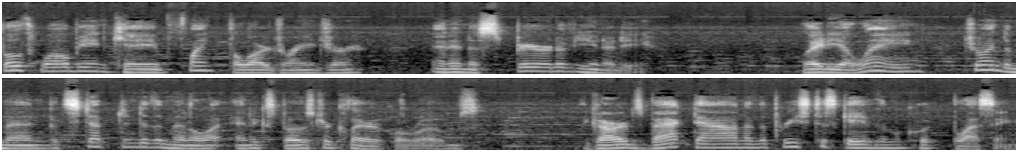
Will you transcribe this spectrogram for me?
both Welby and Cabe flanked the large ranger, and in a spirit of unity. Lady Elaine joined the men, but stepped into the middle and exposed her clerical robes. The guards backed down, and the priestess gave them a quick blessing.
